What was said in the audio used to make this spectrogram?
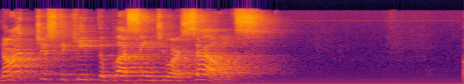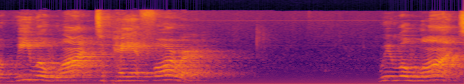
not just to keep the blessing to ourselves, but we will want to pay it forward. We will want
